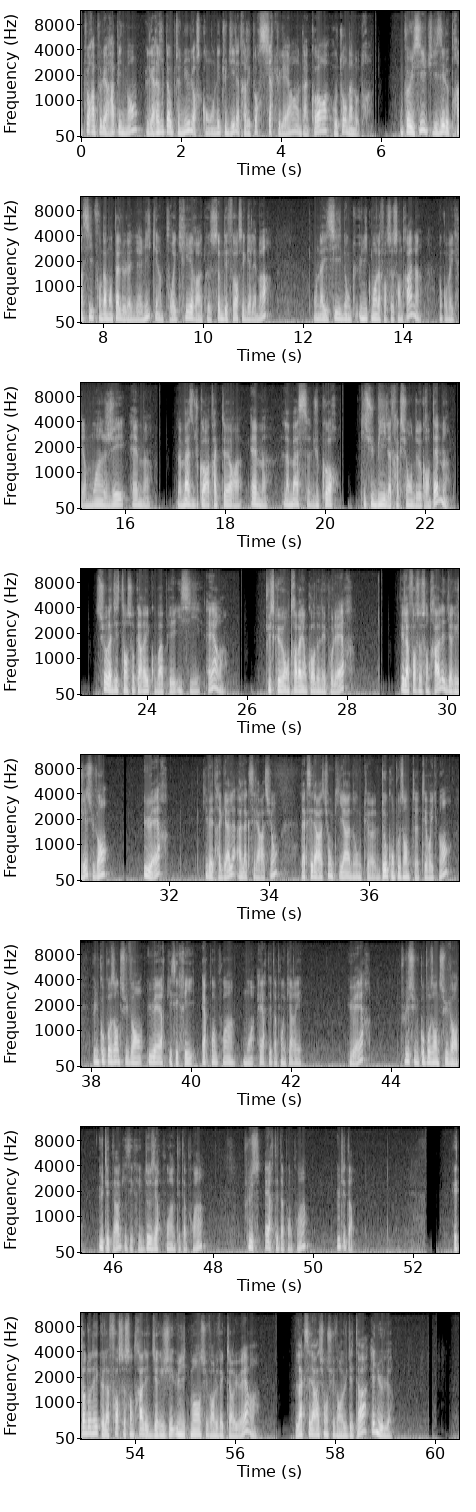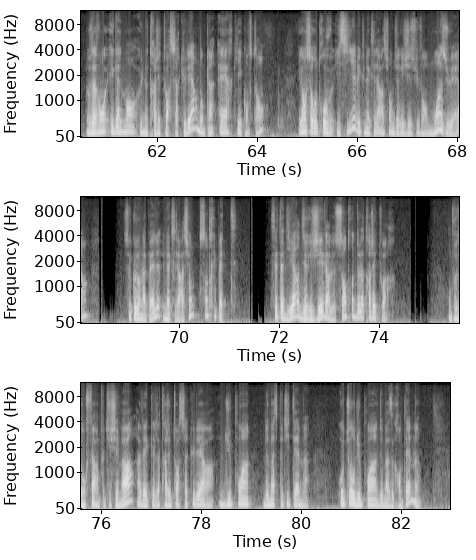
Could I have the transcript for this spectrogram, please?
on peut rappeler rapidement les résultats obtenus lorsqu'on étudie la trajectoire circulaire d'un corps autour d'un autre. On peut ici utiliser le principe fondamental de la dynamique pour écrire que somme des forces égale ma. On a ici donc uniquement la force centrale, donc on va écrire moins gm, la masse du corps attracteur, m, la masse du corps qui subit l'attraction de grand M, sur la distance au carré qu'on va appeler ici r, puisqu'on travaille en coordonnées polaires, et la force centrale est dirigée suivant UR, qui va être égale à l'accélération. L'accélération qui a donc euh, deux composantes théoriquement. Une composante suivant UR qui s'écrit R point point moins R θ point carré UR, plus une composante suivante Uθ qui s'écrit 2R point θ point, plus R θ point point Uθ. Étant donné que la force centrale est dirigée uniquement suivant le vecteur UR, l'accélération suivant uθ est nulle. Nous avons également une trajectoire circulaire, donc un r qui est constant, et on se retrouve ici avec une accélération dirigée suivant moins ur, ce que l'on appelle une accélération centripète, c'est-à-dire dirigée vers le centre de la trajectoire. On peut donc faire un petit schéma avec la trajectoire circulaire du point de masse petit m autour du point de masse grand M,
